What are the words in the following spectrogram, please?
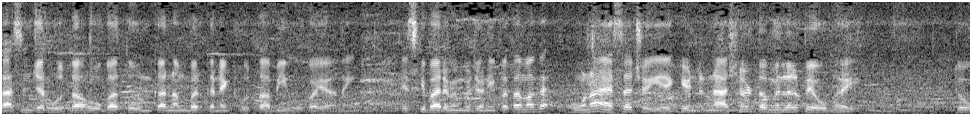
पैसेंजर होता होगा तो उनका नंबर कनेक्ट होता भी होगा या नहीं। इसके बारे में मुझे नहीं पता, मगर होना ऐसा चाहिए कि इंटरनेशनल टर्मिनल पर हो भाई। तो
